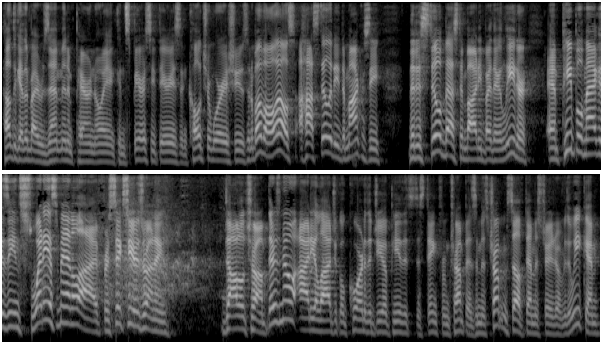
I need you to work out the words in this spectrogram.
held together by resentment and paranoia and conspiracy theories and culture war issues. And above all else, a hostility to democracy that is still best embodied by their leader and People magazine's sweatiest man alive for six years running. Donald Trump. There's no ideological core to the GOP that's distinct from Trumpism, as Trump himself demonstrated over the weekend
